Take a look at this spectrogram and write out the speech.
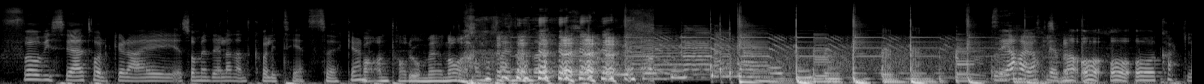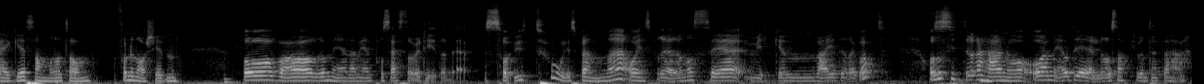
For hvis jeg tolker deg som en del av den kvalitetssøkeren Hva antar du om meg nå? Så jeg har jo hatt gleden av å, å, å kartlegge Sandra og Tom for noen år siden. Og var med dem i en prosess over tid. Og det er så utrolig spennende og inspirerende å se hvilken vei dere har gått. Og så sitter dere her nå og er med og deler og snakker rundt dette her.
